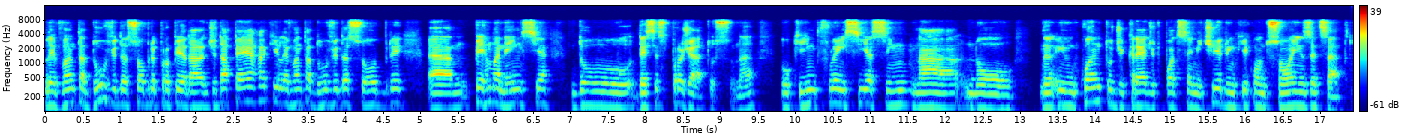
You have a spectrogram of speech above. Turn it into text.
levanta dúvidas sobre propriedade da terra, que levanta dúvidas sobre permanência do, desses projetos. Né? o que influencia, sim, na, no, em quanto de crédito pode ser emitido, em que condições, etc.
